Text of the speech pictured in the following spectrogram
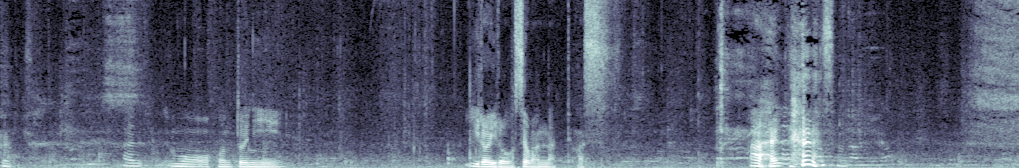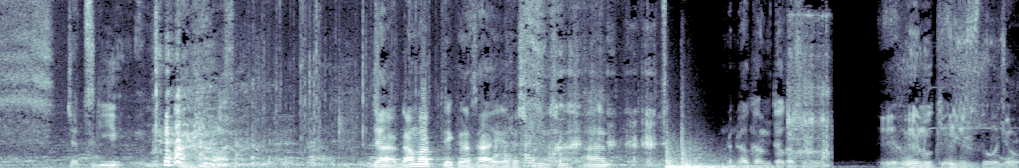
もう本当にいろいろお世話になってます。あはい。じゃあ次。じゃあ頑張ってください。よろしくお願いします。あ中見隆の FM 芸術道場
